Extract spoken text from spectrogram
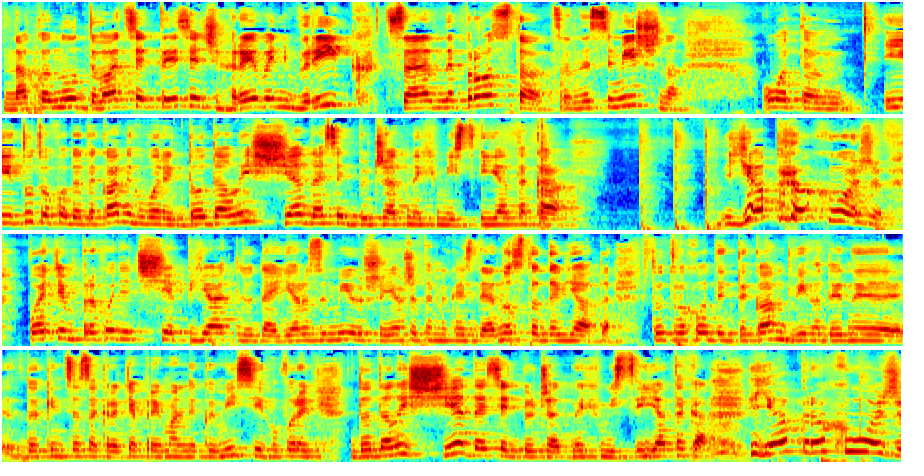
На кону 20 тисяч гривень в рік. Це не просто, це не смішно. От ем, і тут виходить декан і говорить: додали ще 10 бюджетних місць. І я така. Я проходжу. Потім приходять ще 5 людей. Я розумію, що я вже там якась 99-та. Тут виходить декан дві години до кінця закриття приймальної комісії. Говорить, додали ще 10 бюджетних місць. І я така, я проходжу.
